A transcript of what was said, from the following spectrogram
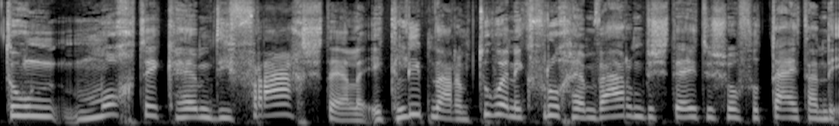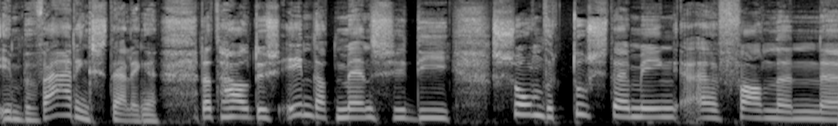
toen mocht ik hem die vraag stellen. Ik liep naar hem toe en ik vroeg hem... waarom besteedt u zoveel tijd aan de inbewaringstellingen? Dat houdt dus in dat mensen die zonder toestemming uh, van een uh,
